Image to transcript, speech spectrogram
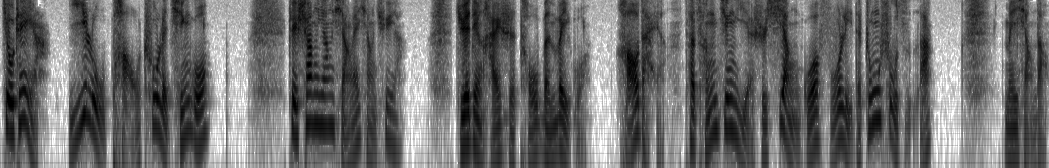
就这样，一路跑出了秦国。这商鞅想来想去呀，决定还是投奔魏国。好歹呀，他曾经也是相国府里的中庶子啊。没想到，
